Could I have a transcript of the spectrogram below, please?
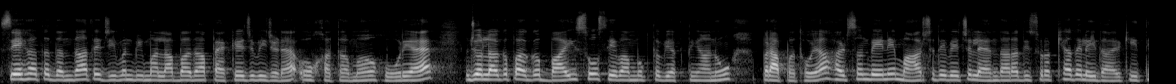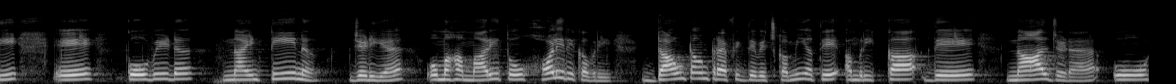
ਸਿਹਤ ਦੰਦਾਂ ਤੇ ਜੀਵਨ ਬੀਮਾ ਲਾਭਾਂ ਦਾ ਪੈਕੇਜ ਵੀ ਜਿਹੜਾ ਉਹ ਖਤਮ ਹੋ ਰਿਹਾ ਹੈ, ਜੋ ਲਗਭਗ 2200 ਸੇਵਾ ਮੁਕਤ ਵਿਅਕਤੀਆਂ ਨੂੰ ਪ੍ਰਾਪਤ ਹੋਇਆ। ਹਰਸਨ ਬੇ ਨੇ ਮਾਰਚ ਦੇ ਵਿੱਚ ਲੈਣਦਾਰਾਂ ਦੀ ਸੁਰੱਖਿਆ ਦੇ ਲਈ ਦਾਇਰ ਕੀਤੀ। ਇਹ ਕੋਵਿਡ 19 ਜਿਹੜੀ ਹੈ, ਉਹ ਮਹਾਮਾਰੀ ਤੋਂ ਹੌਲੀ ਰਿਕਵਰੀ ਡਾਊਨਟਾਊਨ ਟ੍ਰੈਫਿਕ ਦੇ ਵਿੱਚ ਕਮੀ ਅਤੇ ਅਮਰੀਕਾ ਦੇ ਨਾਲ ਜਿਹੜਾ ਹੈ, ਉਹ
